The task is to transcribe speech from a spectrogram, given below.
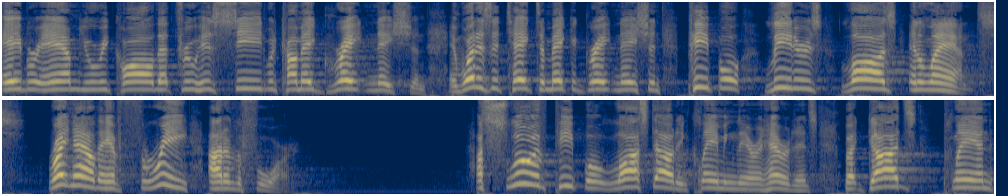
Abraham, you recall, that through his seed would come a great nation. And what does it take to make a great nation? People, leaders, laws, and lands. Right now, they have three out of the four. A slew of people lost out in claiming their inheritance, but God's plan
